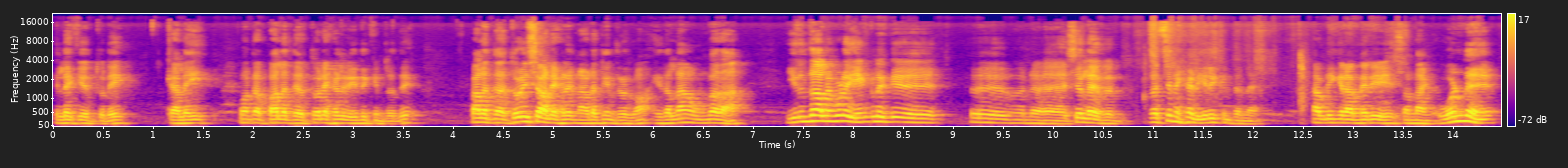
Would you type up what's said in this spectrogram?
இலக்கியத்துறை கலை போன்ற பல துறைகளில் இருக்கின்றது. பல த- தொழிற்சாலைகளை நடத்தின்னு இருக்கோம். இதெல்லாம் உண்மைதான். இருந்தாலும் கூட எங்களுக்கு சில பிரச்சனைகள் இருக்கின்றன அப்படிங்கிற மாதிரி சொன்னாங்க. ஒன்று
